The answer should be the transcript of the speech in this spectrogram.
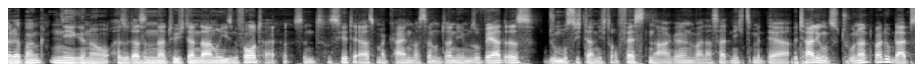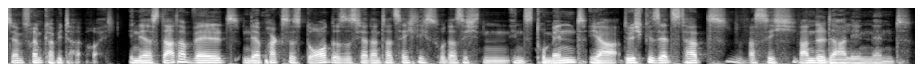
bei der Bank? Nee, genau. Also das sind natürlich dann da ein Riesenvorteil. Es interessiert ja erstmal keinen, was dein Unternehmen so wert ist. Du musst dich da nicht drauf festnageln, weil das halt nichts mit der Beteiligung zu tun hat, weil du bleibst ja im Fremdkapitalbereich. In der Startup-Welt, in der Praxis dort ist es ja dann tatsächlich so, dass sich ein Instrument ja durchgesetzt hat, was sich Wandeldarlehen nennt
